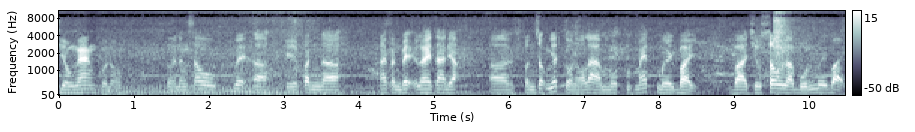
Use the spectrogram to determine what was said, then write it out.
chiều ngang của nó rồi đằng sau vệ à, cái phần à, hai phần bệ loe ra đấy ạ. À, phần rộng nhất của nó là 1m17 và chiều sâu là 47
